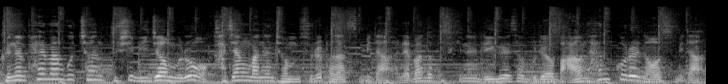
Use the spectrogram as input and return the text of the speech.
그는 89,092점으로 가장 많은 점수를 받았습니다. 레반도프스키는 리그에서 무려 41골을 넣었습니다.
